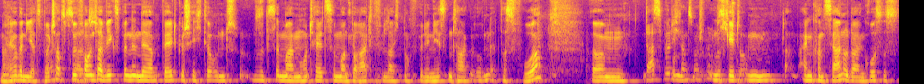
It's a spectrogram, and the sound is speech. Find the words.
Naja, wenn ich als Wirtschaftsprüfer halt unterwegs bin in der Weltgeschichte und sitze in meinem Hotelzimmer und berate vielleicht noch für den nächsten Tag irgendetwas vor, ähm, das würde ich dann zum Beispiel. Und es geht um einen Konzern oder ein großes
